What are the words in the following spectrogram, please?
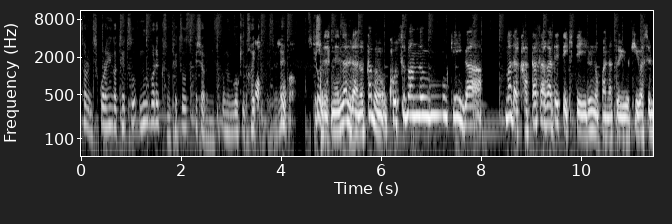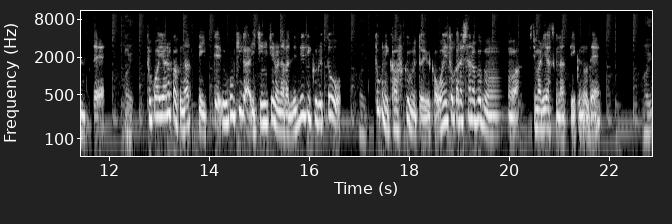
さらにそこら辺が鉄を、ムーバレックスの鉄をスペシャルにそこの動きが入ってるんですよね。か。そうですね。なのであの多分骨盤の動きがまだ硬さが出てきているのかなという気がするので、はい。そこは柔らかくなっていって、動きが一日の中で出てくると、はい。特に下腹部というか、おへそから下の部分は締まりやすくなっていくので、はい。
